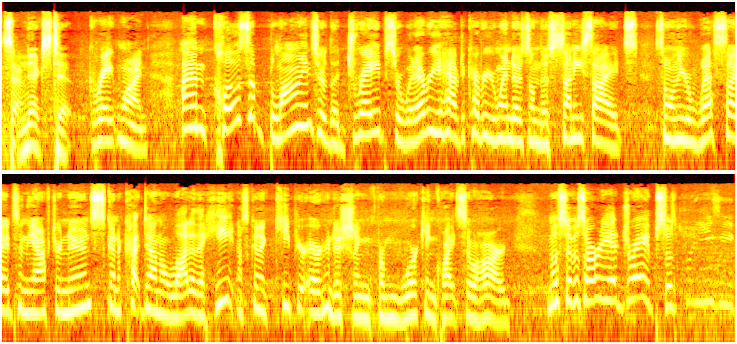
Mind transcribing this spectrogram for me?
So, next tip. Great one. Um, close the blinds or the drapes or whatever you have to cover your windows on those sunny sides. So on your west sides in the afternoons, it's going to cut down a lot of the heat and it's going to keep your air conditioning from working quite so hard. Most of us already had drapes, so it's pretty easy.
